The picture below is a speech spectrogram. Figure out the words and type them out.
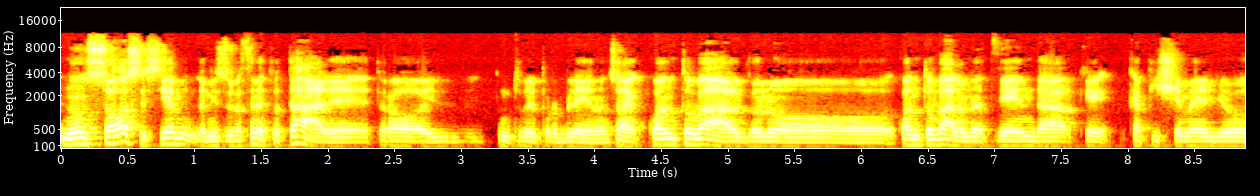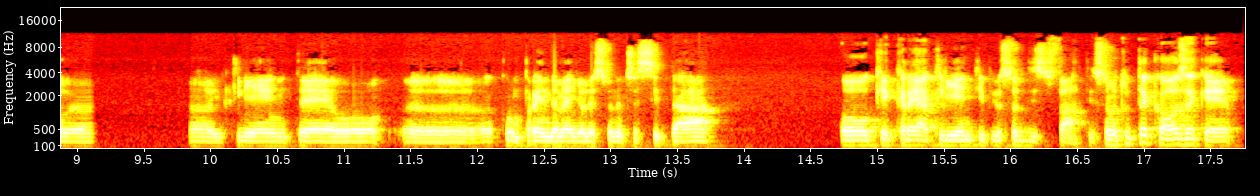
non so se sia la misurazione totale, però il, il, punto del problema, cioè quanto valgono, quanto vale un'azienda che capisce meglio uh, il cliente o uh, comprende meglio le sue necessità o che crea clienti più soddisfatti. Sono tutte cose che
